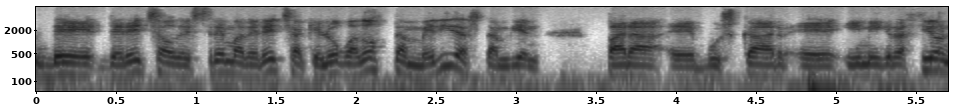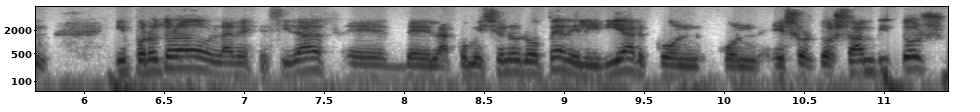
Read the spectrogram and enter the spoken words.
de derecha o de extrema derecha que luego adoptan medidas también para eh, buscar eh, inmigración. Y por otro lado, la necesidad eh, de la Comisión Europea de lidiar con, con, esos dos ámbitos,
